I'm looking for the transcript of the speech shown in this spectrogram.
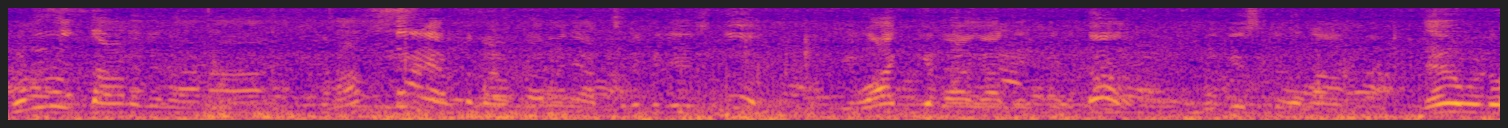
పునరుద్ధరణ దినాన మనందరం ఎంత పడతామని హెచ్చరిక చేస్తూ ఈ వాక్య భాగాన్ని ఇక్కడితో ముగిస్తూ ఉన్నాం దేవుడు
